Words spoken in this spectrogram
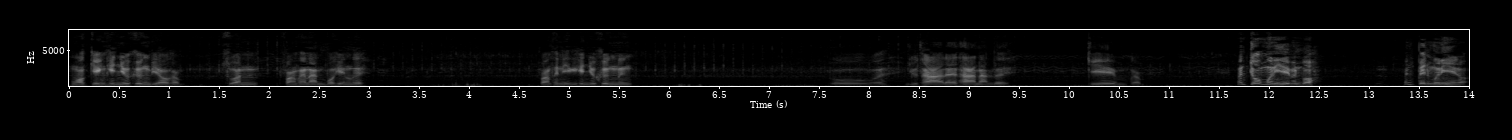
หัวเก่งเห็นอยู่ครึ่งเดียวครับ ส่วนฟังทางนั้นบ่เห็นเลย ฟังทางนี้เห็นอยู่ครึ่งหนึ่งโอ้ยอยู่ทาได้ทานั่นเลย เกมครับ มันโจมมือหนีมันบ่ มันเป็นมือหนีเนาะ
